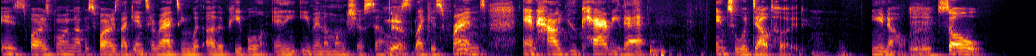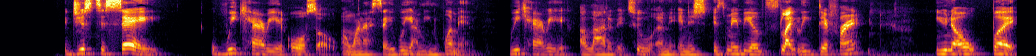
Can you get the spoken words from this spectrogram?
as far as growing up as far as like interacting with other people and even amongst yourselves Yeah. like as friends and how you carry that into adulthood mm-hmm. you know? Mm-hmm. So just to say we carry it also. And when i say we i mean women. We carry a lot of it too, and and it's it's maybe a slightly different, you know, but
